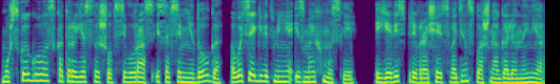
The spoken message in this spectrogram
Мужской голос, который я слышал всего раз и совсем недолго, вытягивает меня из моих мыслей, и я весь превращаюсь в один сплошной оголенный нерв.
